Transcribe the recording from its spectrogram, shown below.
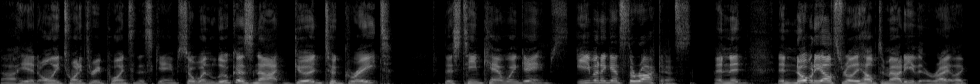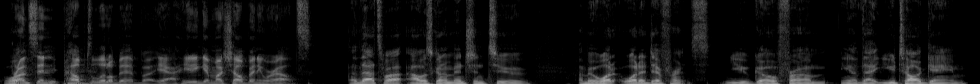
Uh, he had only twenty three points in this game. So when Luka's not good to great, this team can't win games, even against the Rockets. Yeah. And it and nobody else really helped him out either, right? Like well, Brunson helped a little bit, but yeah, he didn't get much help anywhere else. That's what I was going to mention too I mean, what what a difference you go from you know that Utah game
